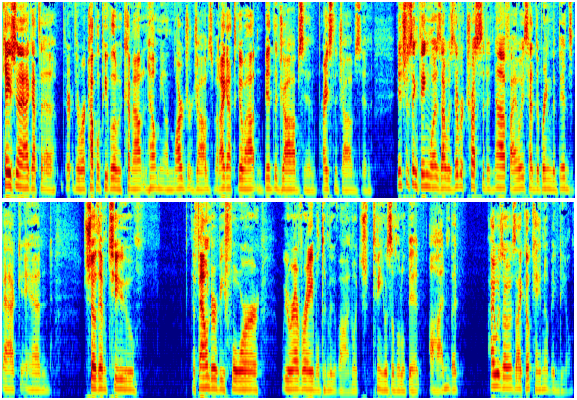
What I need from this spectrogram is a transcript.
Occasionally, I got the there, there were a couple of people that would come out and help me on larger jobs, but I got to go out and bid the jobs and price the jobs. And the interesting thing was, I was never trusted enough. I always had to bring the bids back and show them to the founder before we were ever able to move on, which to me was a little bit odd, but I was always like, okay, no big deal.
